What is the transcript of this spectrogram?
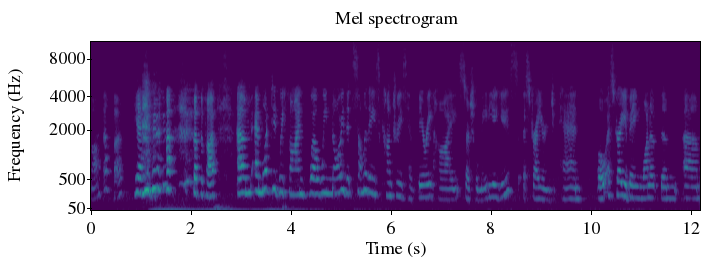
Five? That's five. Yeah, got the five. Um, and what did we find? Well, we know that some of these countries have very high social media use, Australia and Japan, or Australia being one of them. Um,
